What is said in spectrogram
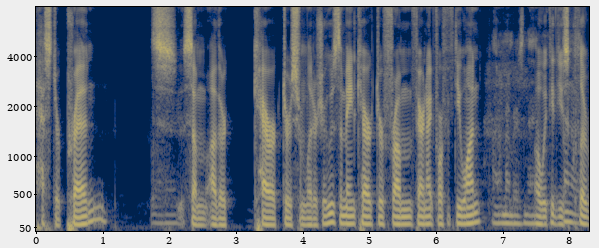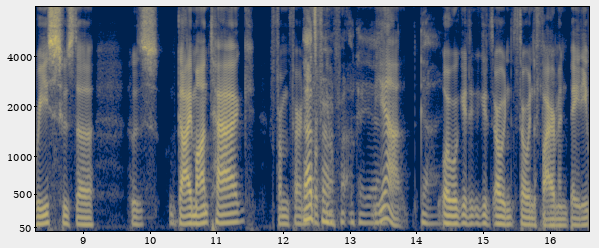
Hester Prynne, some other characters from literature. Who's the main character from Fahrenheit 451? I don't remember his name. Oh, we could use Clarisse, who's the who's Guy Montag from Fahrenheit That's 451. fair. Okay, yeah. Yeah, Guy. or we could, we could throw in throw in the fireman Beatty.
